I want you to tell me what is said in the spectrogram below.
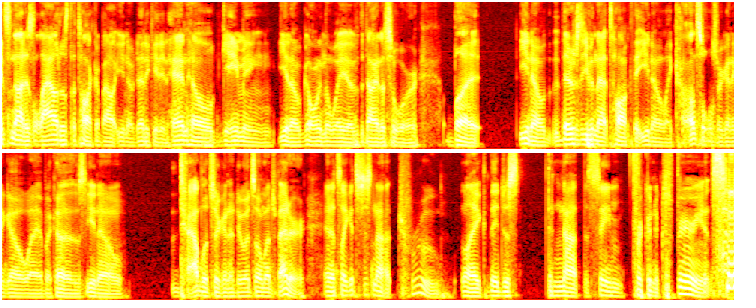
it's not as loud as the talk about you know dedicated handheld gaming, you know, going the way of the dinosaur, but you know, there's even that talk that you know, like consoles are going to go away because you know tablets are going to do it so much better. And it's like, it's just not true. Like, they just, they're not the same freaking experience. uh,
